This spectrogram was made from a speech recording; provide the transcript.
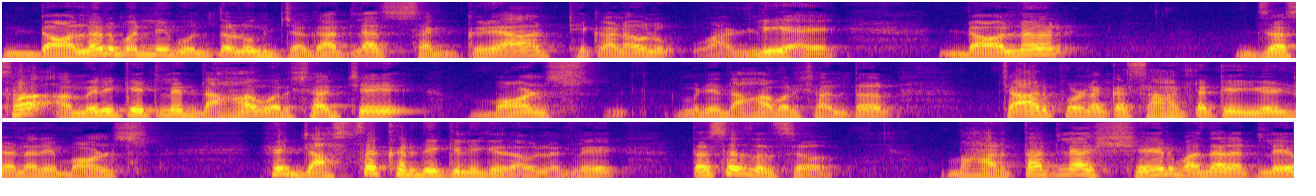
डॉलरमधली गुंतवणूक जगातल्या सगळ्या ठिकाणाहून वाढली आहे. डॉलर जसा अमेरिकेतले दहा वर्षाचे बॉन्ड्स म्हणजे दहा वर्षांतर चार पूर्णांक सहा टक्के येईल देणारे बॉन्ड्स हे जास्त खरेदी केली जाऊ लागले. तसं जसं भारतातल्या शेअर बाजारातले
